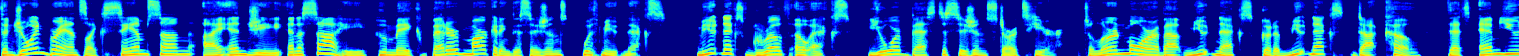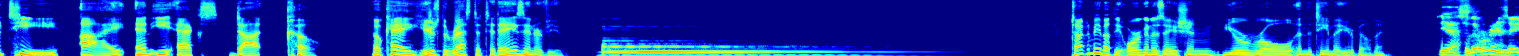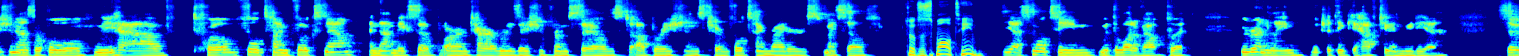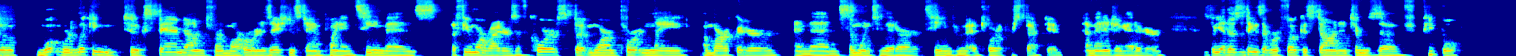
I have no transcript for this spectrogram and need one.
Then join brands like Samsung, ING, and Asahi who make better marketing decisions with Mutinex. Mutinex Growth OS. Your best decision starts here. To learn more about Mutinex, go to mutinex.co. That's M U T I N E X dot co. Okay, here's the rest of today's interview. Talk to me about the organization, your role, and the team that you're building. Yeah, so the organization as a whole, we have 12 full time folks now, and that makes up our entire organization from sales to operations to full time writers, myself. So it's a small team. Yeah, small team with a lot of output. We run lean, which I think you have to in media. So, what we're looking to expand on from our organization standpoint and team is a few more writers, of course, but more importantly, a marketer and then someone to lead our team from an editorial perspective, a managing editor. But yeah, those are things that we're focused on in terms of people.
